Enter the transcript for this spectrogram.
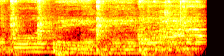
and.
